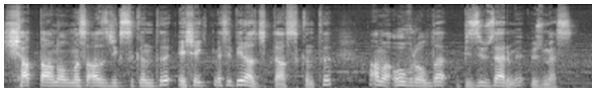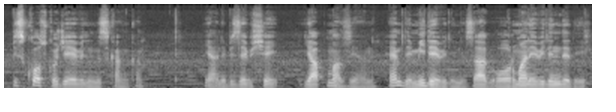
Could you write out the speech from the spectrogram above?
Shutdown olması azıcık sıkıntı. Eşe gitmesi birazcık daha sıkıntı. Ama overall'da bizi üzer mi? Üzmez. Biz koskoca Evelyn'iz kanka. Yani bize bir şey yapmaz yani. Hem de mid Evelyn'iz abi. Orman Evelyn de değil.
